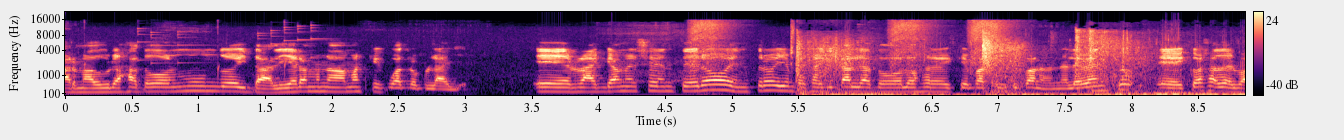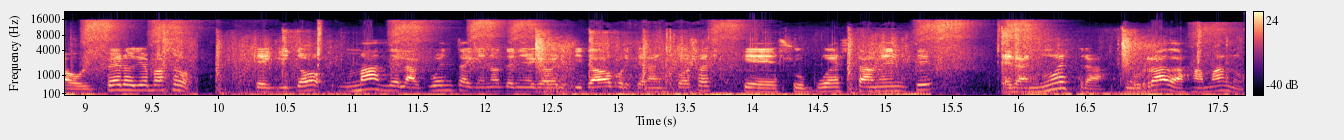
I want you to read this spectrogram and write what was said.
armaduras a todo el mundo y tal. Y éramos nada más que cuatro playas. Eh, se enteró, entró y empezó a quitarle a todos los eh, que participaron en el evento eh, cosas del baúl. Pero ¿qué pasó? Que quitó más de la cuenta que no tenía que haber quitado porque eran cosas que supuestamente eran nuestras, curradas a mano.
